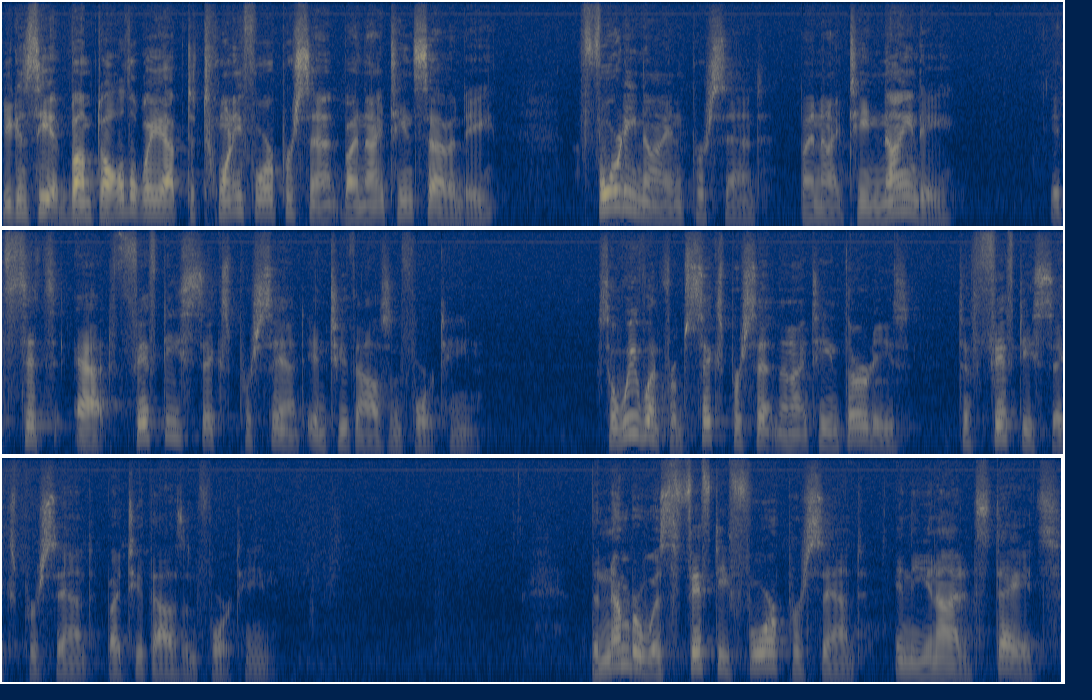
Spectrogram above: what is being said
You can see it bumped all the way up to 24% by 1970, 49% by 1990, it sits at 56% in 2014. So we went from 6% in the 1930s to 56% by 2014. The number was 54% in the United States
